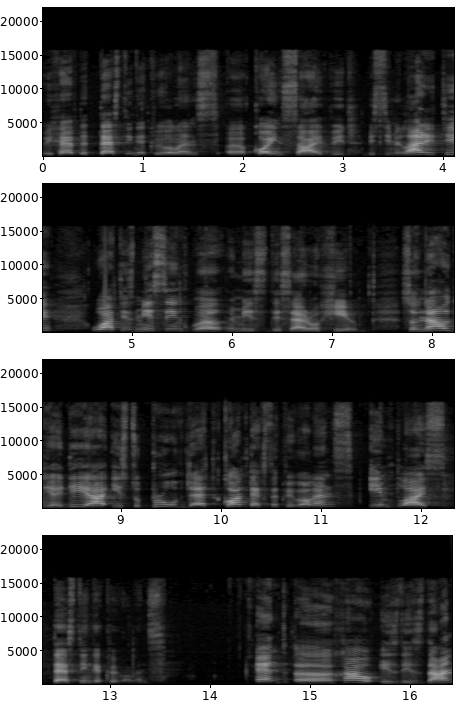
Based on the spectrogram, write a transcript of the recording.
We have the testing equivalence uh, coincide with bisimilarity. What is missing? Well, we miss this arrow here. So now the idea is to prove that context equivalence implies testing equivalence. And uh, how is this done?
